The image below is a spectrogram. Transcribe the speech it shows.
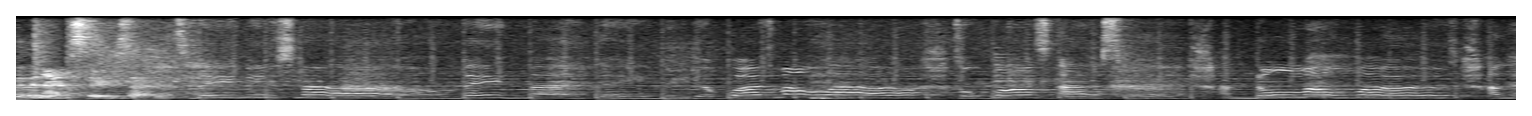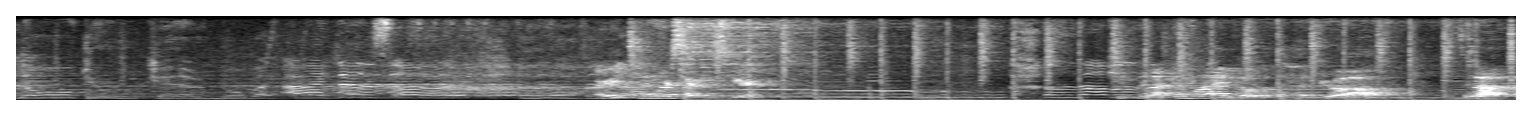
for the next 30 seconds. Right, 10 more seconds here. Keep the neck in line, don't let the head drop. Sit up.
